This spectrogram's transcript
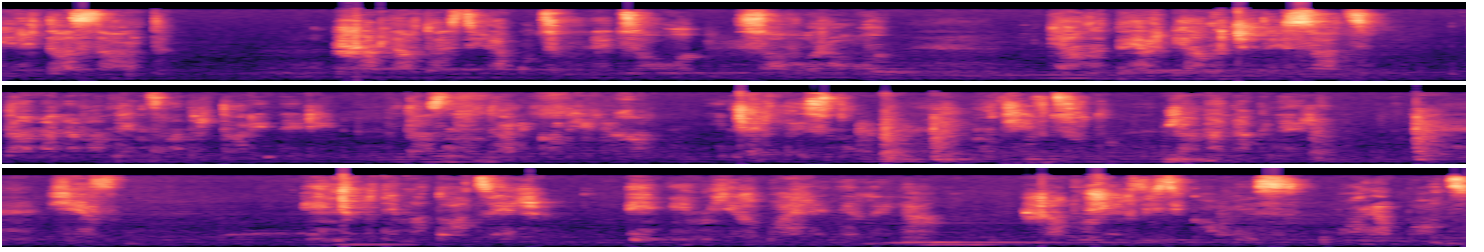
երիտասարդ շատ լավ դաստիարակություն ունեցող, սովորող, կյանք դեռ կյանք չտեսած Դամանավանդ են ծանր տարիներին, 15 տարեկան երեխան, ինչ էր տեսնում, մութ և ծուտ ժամանակներ։ շատ ուժեղ ֆիզիկապես մարապած։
